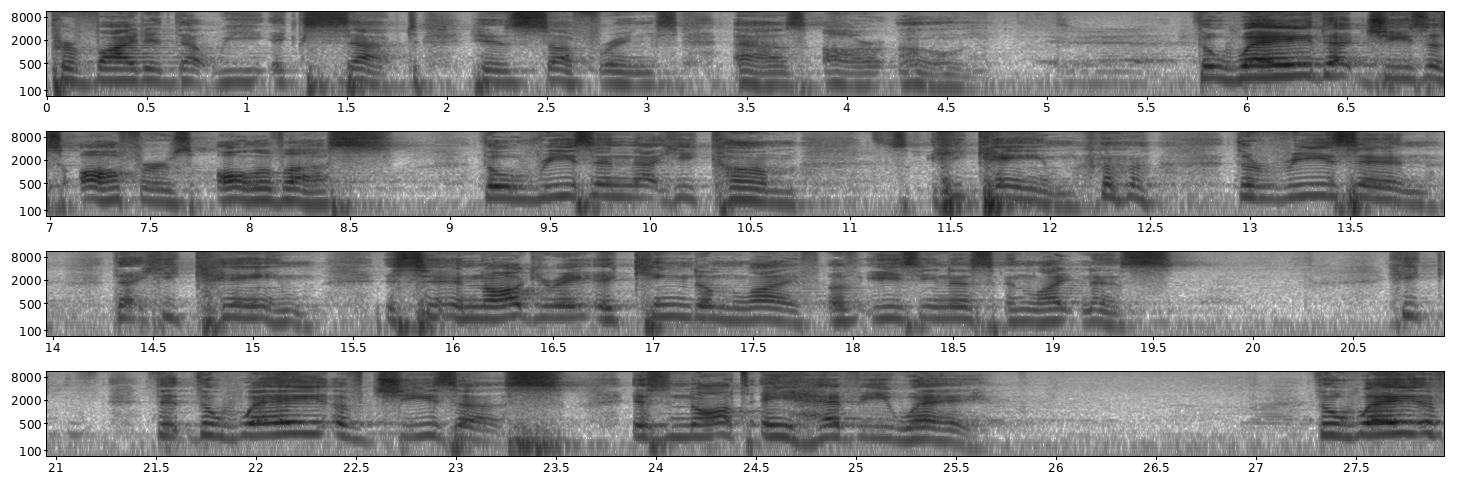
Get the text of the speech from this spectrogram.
provided that we accept his sufferings as our own. The way that Jesus offers all of us the reason that he come he came The reason that he came is to inaugurate a kingdom life of easiness and lightness. He, the, the way of Jesus is not a heavy way. The way of,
